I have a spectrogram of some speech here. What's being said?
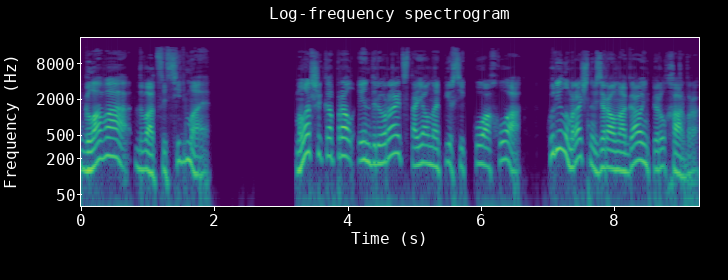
Глава 27. Младший капрал Эндрю Райт стоял на пирсе Куахуа, курил и мрачно взирал на гавань Перл-Харбора.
